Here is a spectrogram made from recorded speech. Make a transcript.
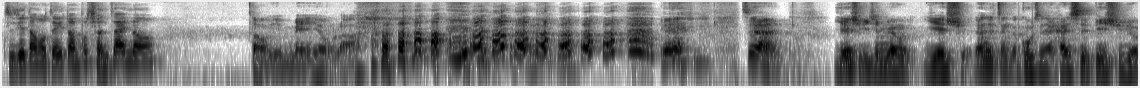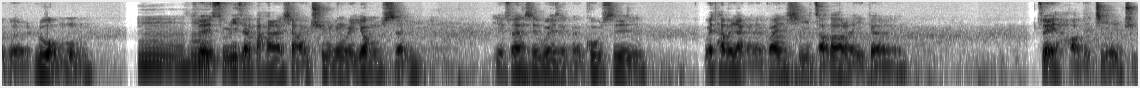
直接当做这一段不存在呢？倒也没有啦，因为虽然也许已经没有也许，但是整个故事还是必须有个落幕。嗯，所以苏丽珍把她的小孩取名为庸生，也算是为整个故事，为他们两个的关系找到了一个最好的结局。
